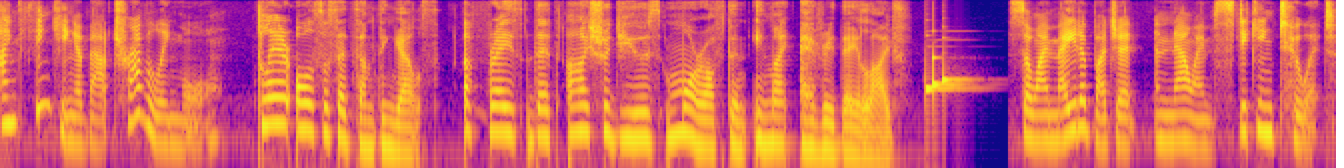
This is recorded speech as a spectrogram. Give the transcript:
I'm thinking about travelling more. Claire also said something else, a phrase that I should use more often in my everyday life. So I made a budget and now I'm sticking to it.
